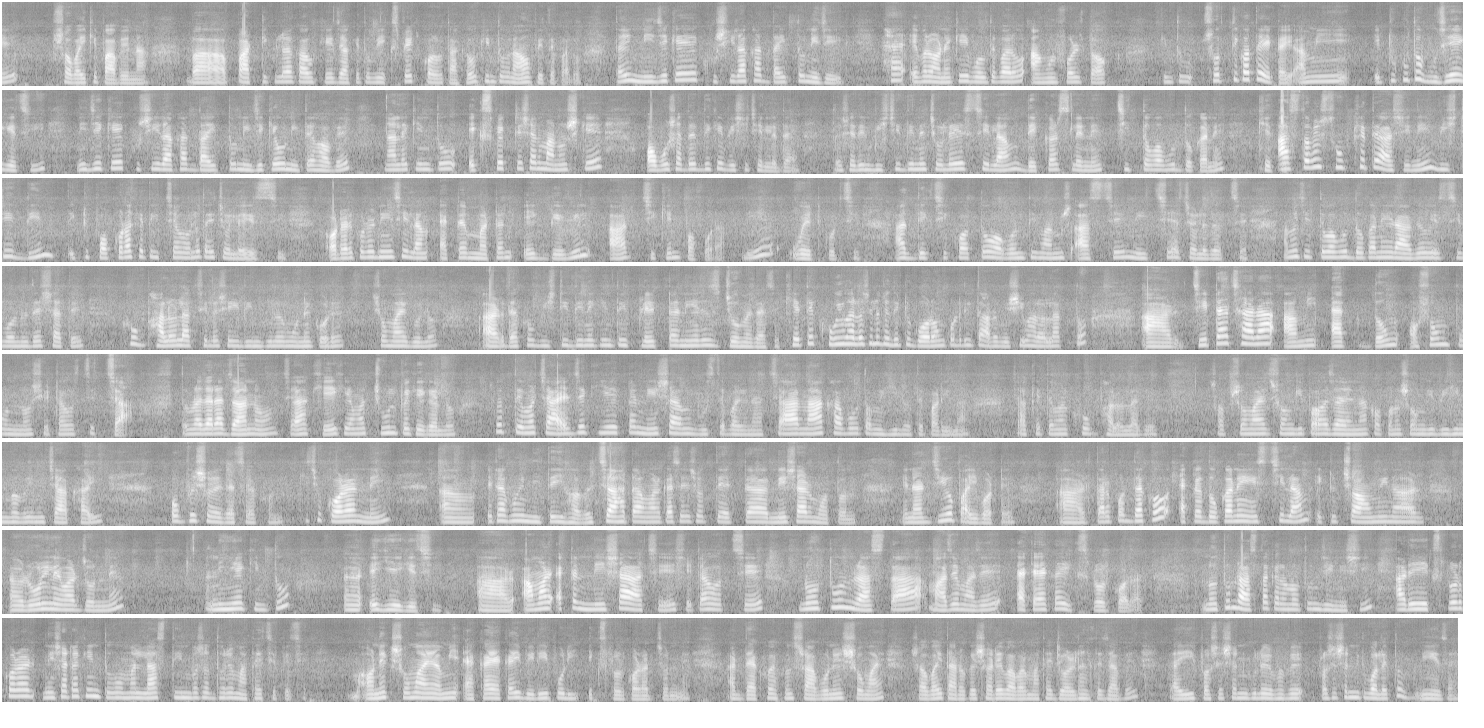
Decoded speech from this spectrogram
সবাইকে পাবে না বা পার্টিকুলার কাউকে যাকে তুমি এক্সপেক্ট করো তাকেও কিন্তু নাও পেতে পারো। তাই নিজেকে খুশি রাখার দায়িত্ব নিজেই। হ্যাঁ এবার অনেকেই বলতে পারো আঙুর ফল টক, কিন্তু সত্যি কথা এটাই, আমি এটুকু তো বুঝেই গেছি, নিজেকে খুশি রাখার দায়িত্ব নিজেকেও নিতে হবে নাহলে কিন্তু এক্সপেকটেশন মানুষকে অবসাদের দিকে বেশি ঠেলে দেয়। তো সেদিন বৃষ্টির দিনে চলে এসেছিলাম ডেকার্স লেনে চিত্তবাবুর দোকানে খেতে। আজ তবে স্যুপ খেতে আসিনি, বৃষ্টির দিন একটু পকোড়া খেতে ইচ্ছা হলো, তাই চলে এসেছি। অর্ডার করে নিয়েছিলাম একটা মাটন এগ ডেভিল আর চিকেন পকোড়া দিয়ে ওয়েট করছি। আর দেখছি কত অগন্তি মানুষ আসছে, নিচ্ছে আর চলে যাচ্ছে। আমি চিত্তবাবুর দোকানে এর আগেও এসেছি বন্ধুদের সাথে। খুব ভালো লাগছিল সেই দিনগুলো মনে করে, সময়গুলো। আর দেখো বৃষ্টির দিনে কিন্তু এই প্লেটটা নিয়ে জাস্ট জমে গেছে। খেতে খুবই ভালো ছিল, যদি একটু গরম করে দিত আরও বেশি ভালো লাগতো। আর যেটা ছাড়া আমি একদম অসম্পূর্ণ সেটা হচ্ছে চা। তোমরা যারা জানো, চা খেয়ে খেয়ে আমার চুল পেকে গেল। সত্যি আমার চায়ের যে কী একটা নেশা আমি বুঝতে পারি না। চা না খাব তো আমি হিল হতে পারি না। চা খেতে আমার খুব ভালো লাগে। সব সময় সঙ্গী পাওয়া যায় না, কখনো সঙ্গীবিহীনভাবে আমি চা খাই। অভ্যেস হয়ে গেছে এখন। কিছু করার নেই। এটা আমাকে নিতেই হবে। চাটা আমার কাছে সত্যি একটা নেশার মতন। এনার্জিও পাই বটে। আর তারপর দেখো, একটা দোকানে এসছিলাম একটু চাউমিন আর রোল নেওয়ার জন্যে। নিয়ে কিন্তু এগিয়ে গেছি। আর আমার একটা নেশা আছে, সেটা হচ্ছে নতুন রাস্তা মাঝে মাঝে একা একা এক্সপ্লোর করার। নতুন রাস্তা কেন নতুন জিনিসই? আর এই এক্সপ্লোর করার নেশাটা কিন্তু আমার লাস্ট তিন বছর ধরে মাথায় চেপেছে। অনেক সময় আমি একা একাই বেরিয়ে পড়ি এক্সপ্লোর করার জন্যে। আর দেখো এখন শ্রাবণের সময়, সবাই তারকেশ্বরে বাবার মাথায় জল ঢালতে যাবে, তাই এই প্রসেশনগুলো এভাবে প্রসেশন বলে তো, নিয়ে যায়।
